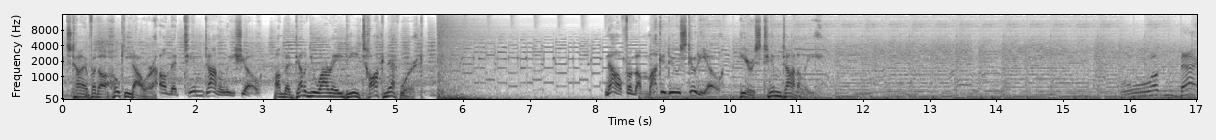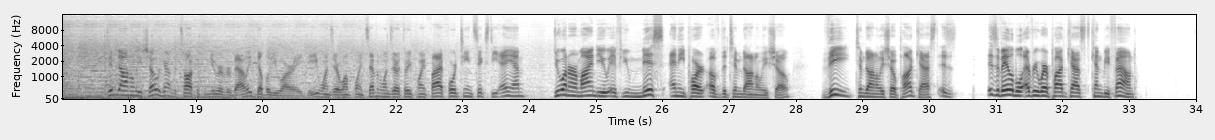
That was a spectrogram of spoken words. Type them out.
It's time for the Hokie Hour on the Tim Donnelly Show on the WRAD Talk Network. Now from the Mucadoo Studio, here's Tim Donnelly. Welcome back. Tim Donnelly Show here on the Talk of the New River Valley, WRAD 101.7, 103.5, 1460 AM. Do want to remind you if you miss any part of the Tim Donnelly Show, the Tim Donnelly Show podcast is is available everywhere podcasts can be found.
